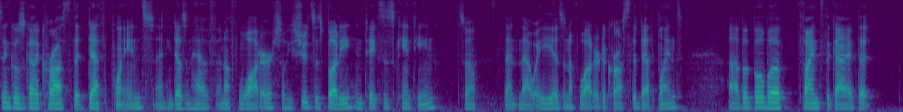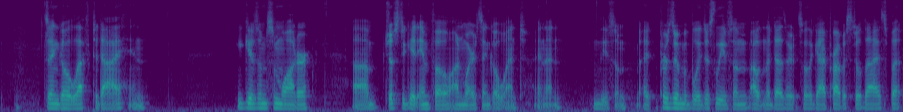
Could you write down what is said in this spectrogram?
Zingo's got to cross the Death Plains, and he doesn't have enough water, so he shoots his buddy and takes his canteen. So then that way he has enough water to cross the Death Plains. Uh, but Boba finds the guy that Zingo left to die, and he gives him some water um, just to get info on where Zingo went, and then leaves him. I presumably just leaves him out in the desert, so the guy probably still dies. But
